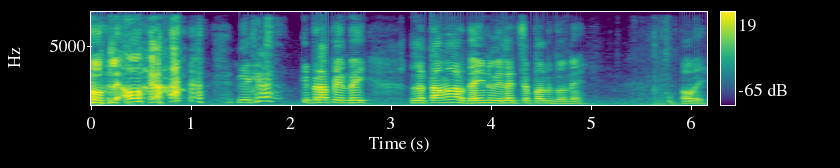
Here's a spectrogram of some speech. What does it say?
ਉਹ ਲੈ ਉਹ ਵੇਖਿਆ ਕਿਤਰਾ ਪੈਂਦਾ ਹੀ ਲੱਤਾਂ ਮਾਰਦਾ ਇਹਨੂੰ ਵੇਲੇ ਚੱਪਲ ਦੋਨੇ। ਹੋਵੇ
